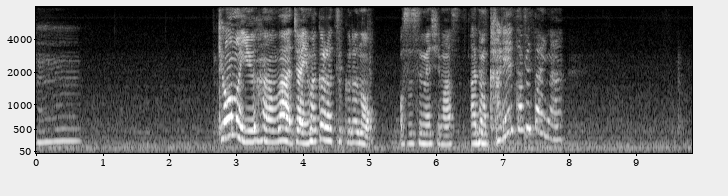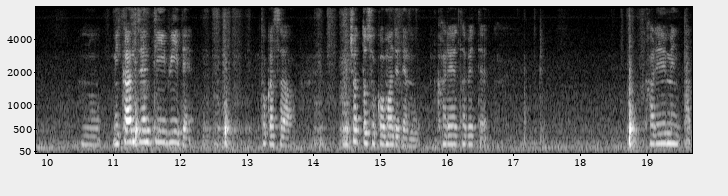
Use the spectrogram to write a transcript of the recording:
うん今日の夕飯はじゃあ今から作るのおすすめします。あでもカレー食べたいな。あの未完全 TV でとかさちょっとそこまででもカレー食べて。カレーメンタル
